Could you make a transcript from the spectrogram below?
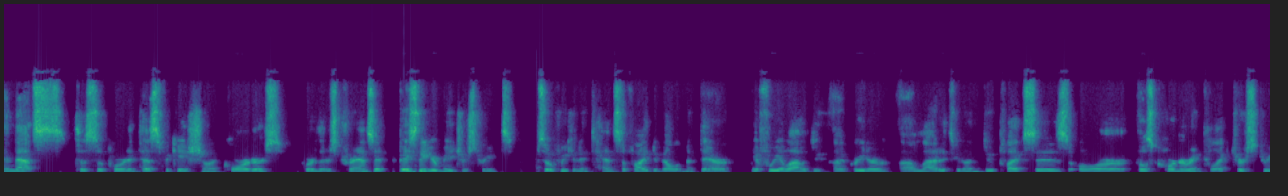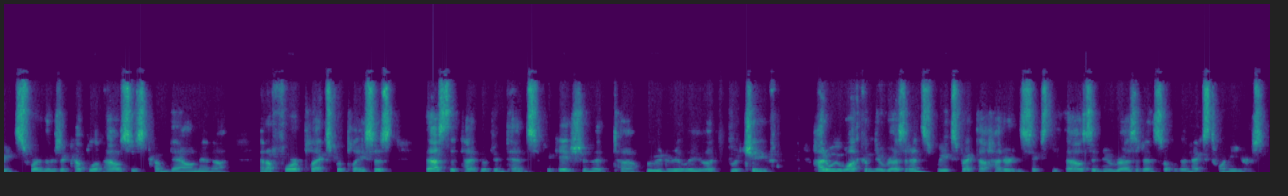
And that's to support intensification on corridors where there's transit, basically your major streets. So if we can intensify development there, if we allow a greater uh, latitude on duplexes or those corner and collector streets where there's a couple of houses come down and a and a fourplex replaces, that's the type of intensification that uh, we would really look to achieve. How do we welcome new residents? We expect 160,000 new residents over the next 20 years.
